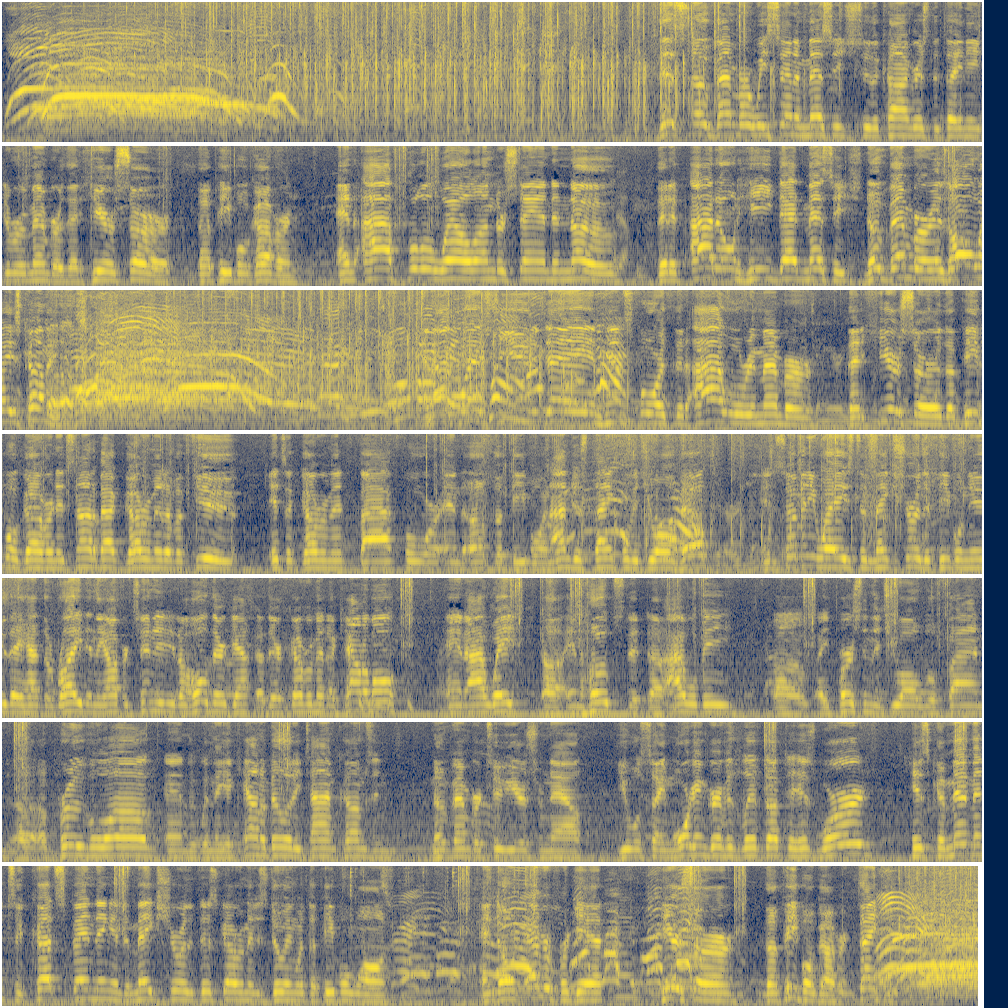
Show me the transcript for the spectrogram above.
This November, we sent a message to the Congress that they need to remember that here, sir, the people govern. And I full well understand and know that if I don't heed that message, November is always coming. And I pledge to you today and henceforth that I will remember that here, sir, the people govern. It's not about government of a few. It's a government by, for, and of the people. And I'm just thankful that you all helped in so many ways to make sure that people knew they had the right and the opportunity to hold their, ga- their government accountable. And I wait uh, in hopes that uh, I will be uh, a person that you all will find uh, approval of, and when the accountability time comes in November, two years from now, you will say Morgan Griffith lived up to his word, his commitment to cut spending and to make sure that this government is doing what the people want. And don't ever forget, here, sir, the people govern. Thank you.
